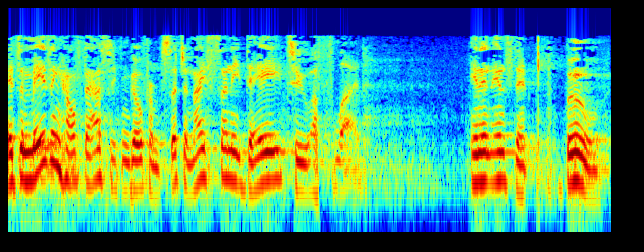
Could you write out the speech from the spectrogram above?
It's amazing how fast you can go from such a nice sunny day to a flood. In an instant, boom,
